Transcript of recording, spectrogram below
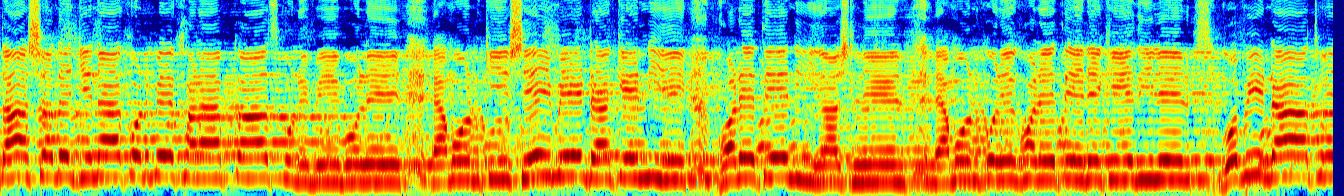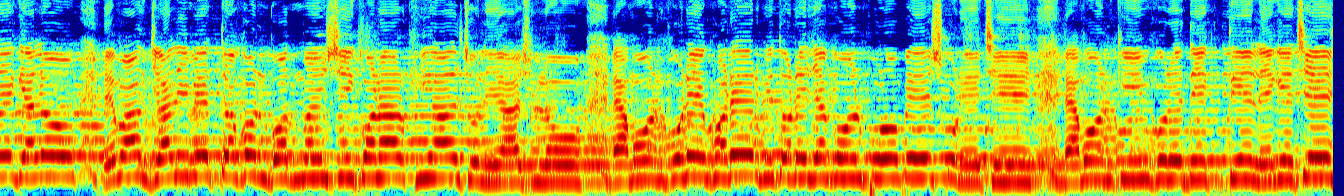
তার সাথে জেনা করবে, খারাপ কাজ করবে বলে। এমন কি সেই মেয়েটাকে নিয়ে ঘরেতে নিয়ে আসলেন। এমন করে ঘরেতে রেখে দিলেন। গভীর রাত হয়ে গেল। এবং জালিমের তখন বদমাইশি করার খেয়াল চলে আসলো। এমন করে ঘরের ভিতরে যখন প্রবেশ করেছে, এমন কি করে দেখতে লেগেছে?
